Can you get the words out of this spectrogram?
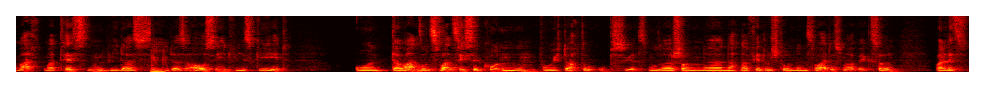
macht, mal testen, wie das, mhm. wie das aussieht, wie es geht. Und da waren so 20 Sekunden, wo ich dachte, ups, jetzt muss er schon nach einer Viertelstunde ein zweites Mal wechseln, weil es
